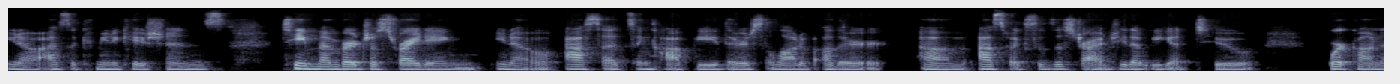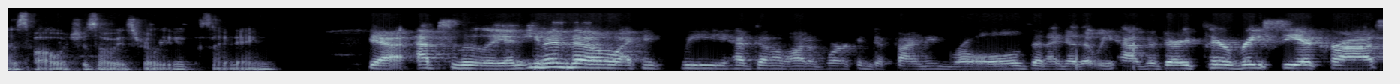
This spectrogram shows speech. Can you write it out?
you know, as a communications team member, just writing, you know, assets and copy. There's a lot of other um, aspects of the strategy that we get to work on as well, which is always really exciting. Yeah, absolutely. And even though I think we have done a lot of work in defining roles, and I know that we have a very clear RACI across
